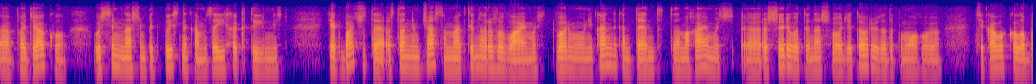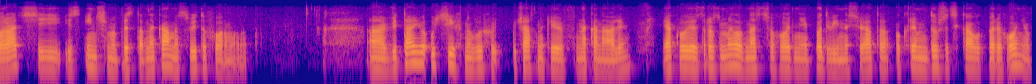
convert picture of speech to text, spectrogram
е, подяку усім нашим підписникам за їх активність. Як бачите, останнім часом ми активно розвиваємось, створюємо унікальний контент та намагаємось е, розширювати нашу аудиторію за допомогою цікавих колаборацій із іншими представниками світу формули. Е, Вітаю усіх нових учасників на каналі. Як ви зрозуміли, в нас сьогодні подвійне свято. Окрім дуже цікавих перегонів,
